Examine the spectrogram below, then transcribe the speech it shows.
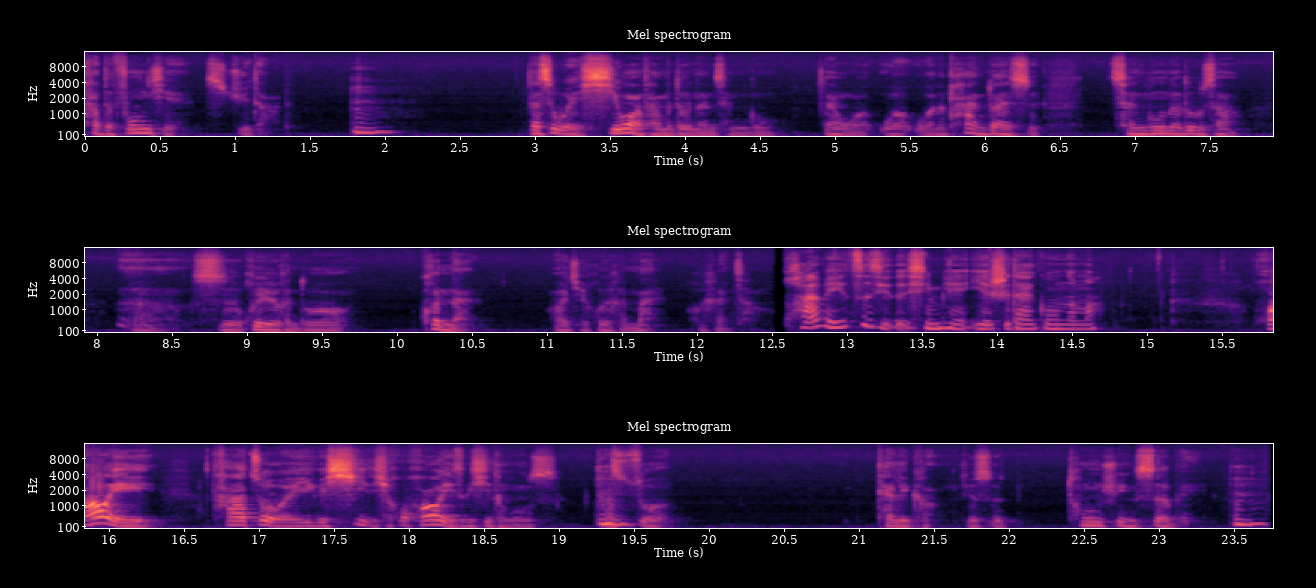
它的风险是巨大的，嗯，但是我也希望他们都能成功。但我我我的判断是，成功的路上，呃，是会有很多困难，而且会很慢，会很长。华为自己的芯片也是代工的吗？华为它作为一个系，华为是个系统公司，它是做 telecom，就是通讯设备，嗯，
